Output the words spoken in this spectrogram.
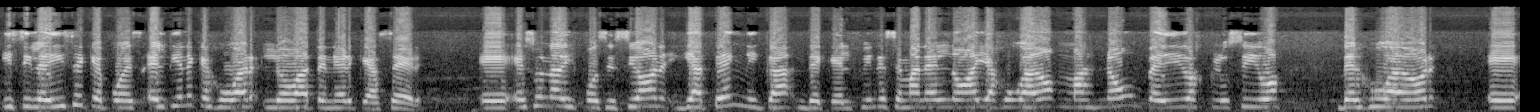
y si le dice que pues él tiene que jugar, lo va a tener que hacer. Eh, es una disposición ya técnica de que el fin de semana él no haya jugado, más no un pedido exclusivo del jugador eh,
